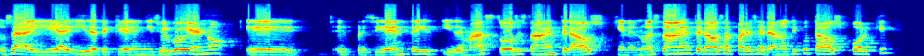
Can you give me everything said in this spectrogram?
o sea, y, y desde que inició el gobierno, eh, el presidente y, y, demás, todos estaban enterados, quienes no estaban enterados al parecer eran los diputados porque,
